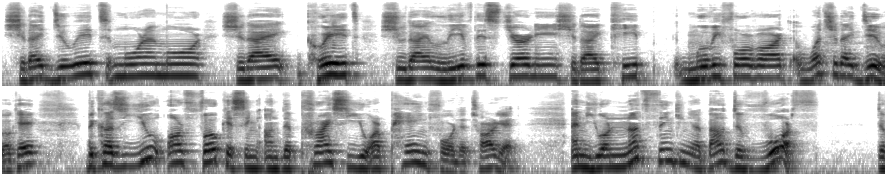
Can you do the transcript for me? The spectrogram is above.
should I do it more and more? Should I quit? Should I leave this journey? Should I keep moving forward? What should I do? Okay? Because you are focusing on the price you are paying for the target and you are not thinking about the worth, the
